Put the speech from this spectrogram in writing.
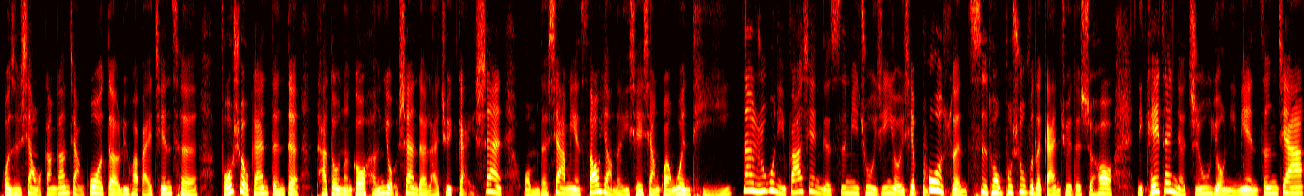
或者是像我刚刚讲过的绿化白千层、佛手柑等等，它都能够很友善的来去改善我们的下面瘙痒的一些相关问题。那如果你发现你的私密处已经有一些破损、刺痛、不舒服的感觉的时候，你可以在你的植物油里面增加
